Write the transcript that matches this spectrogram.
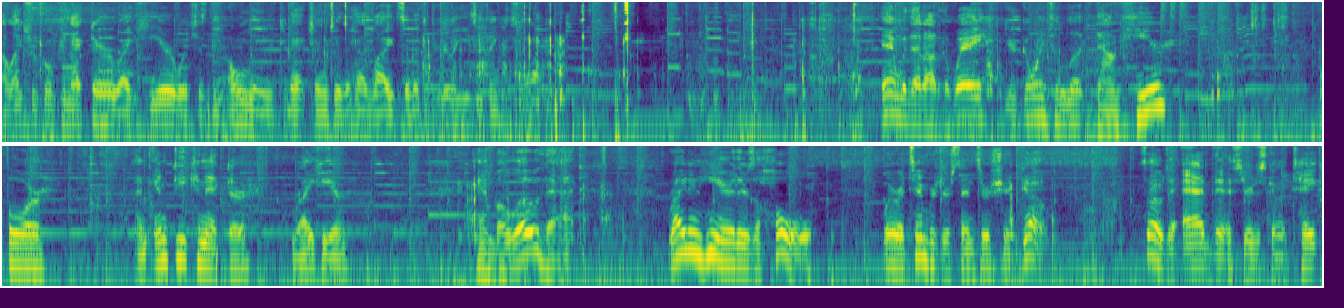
electrical connector right here, which is the only connection to the headlight, so that's a really easy thing to swap. And with that out of the way, you're going to look down here for an empty connector right here. And below that, right in here, there's a hole where a temperature sensor should go. So to add this, you're just gonna take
